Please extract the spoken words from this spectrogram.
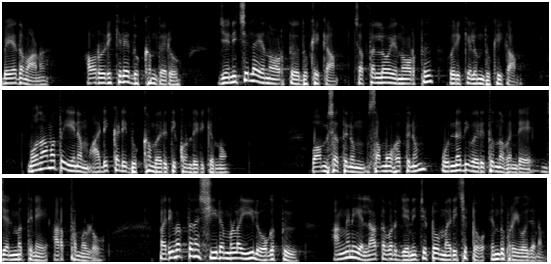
ഭേദമാണ്. അവർ ഒരിക്കലേ ദുഃഖം തരൂ. ജനിച്ചില്ല എന്നോർത്ത് ദുഃഖിക്കാം. ചത്തല്ലോ എന്നോർത്ത് ഒരിക്കലും ദുഃഖിക്കാം. മൂന്നാമത്തെ ഇനം അടിക്കടി ദുഃഖം വരുത്തിക്കൊണ്ടിരിക്കുന്നു. വംശത്തിനും സമൂഹത്തിനും ഉന്നതി വരുത്തുന്നവന്റെ ജന്മത്തിനെ അർത്ഥമുള്ളൂ. പരിവർത്തനശീലമുള്ള ഈ ലോകത്ത് അങ്ങനെയല്ലാത്തവർ ജനിച്ചിട്ടോ മരിച്ചിട്ടോ എന്തു പ്രയോജനം?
